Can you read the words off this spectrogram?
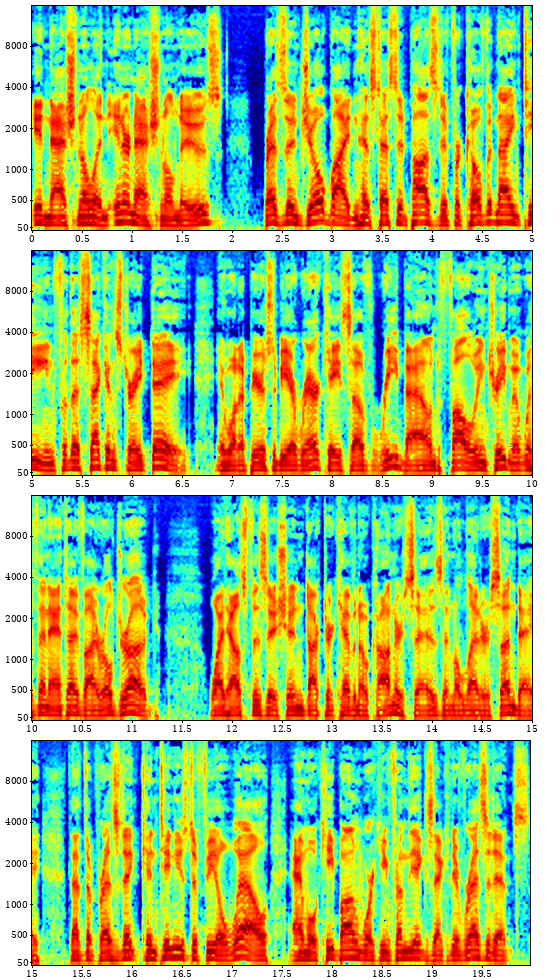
In national and international news, President Joe Biden has tested positive for COVID 19 for the second straight day, in what appears to be a rare case of rebound following treatment with an antiviral drug. White House physician Dr. Kevin O'Connor says in a letter Sunday that the president continues to feel well and will keep on working from the executive residence.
